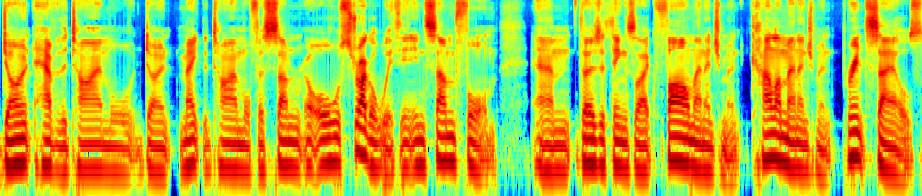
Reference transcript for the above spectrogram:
don't have the time or don't make the time or for some or struggle with in, in some form. Um, those are things like file management, color management, print sales,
